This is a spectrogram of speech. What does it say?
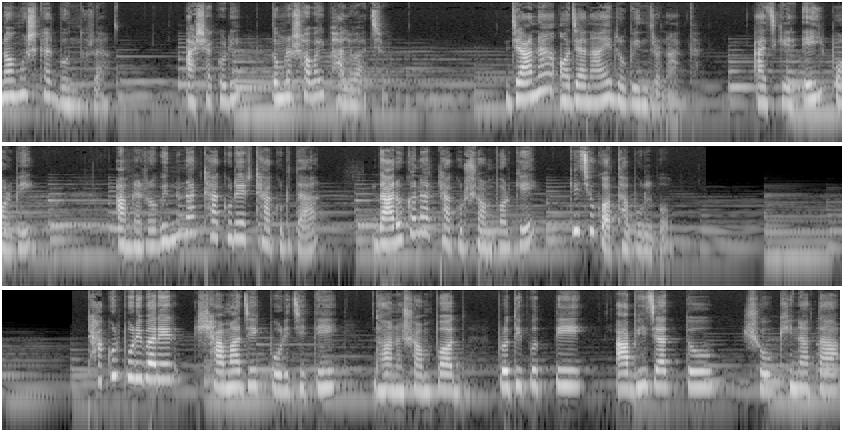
নমস্কার বন্ধুরা। আশা করি তোমরা সবাই ভালো আছো। জানা অজানায় রবীন্দ্রনাথ। আজকের এই পর্বে আমরা রবীন্দ্রনাথ ঠাকুরের ঠাকুরদা দ্বারকানাথ ঠাকুর সম্পর্কে কিছু কথা বলব। ঠাকুর পরিবারের সামাজিক পরিচিতি ধনসম্পদ প্রতিপত্তি, আভিজাত্য শৌখিনতা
